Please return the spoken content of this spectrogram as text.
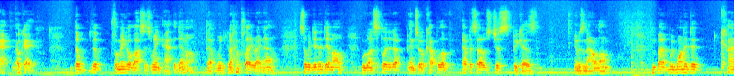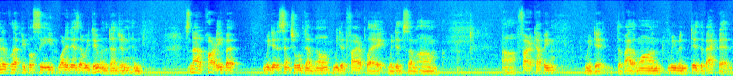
At, okay, the the flamingo lost his wing at the demo that we're going to play right now. So we did a demo. We're going to split it up into a couple of episodes just because it was an hour long. But we wanted to kind of let people see what it is that we do in the dungeon, and it's not a party, but we did a sensual demo. We did fire play. We did some um, uh, fire cupping. We did the violet wand. We even did the back bed.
